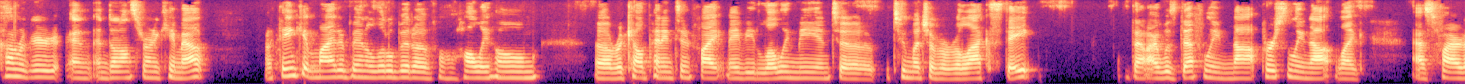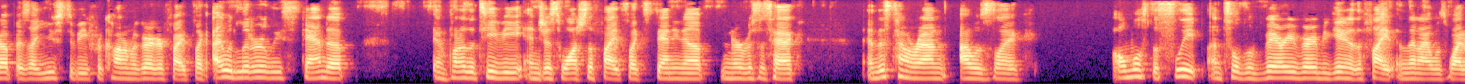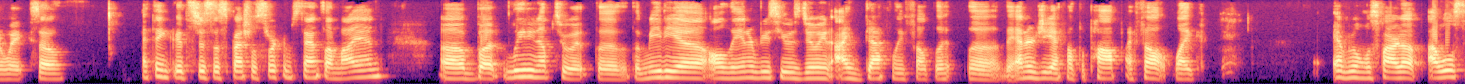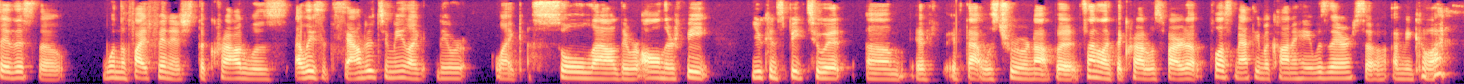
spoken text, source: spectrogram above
Conor McGregor and, and Don Cerrone came out, I think it might have been a little bit of Holly Holm, uh, Raquel Pennington fight, maybe lulling me into too much of a relaxed state. That I was definitely not personally not like as fired up as I used to be for Conor McGregor fights. Like I would literally stand up in front of the TV and just watch the fights, like standing up, nervous as heck. And this time around, I was like almost asleep until the very, very beginning of the fight, and then I was wide awake. So I think it's just a special circumstance on my end. Uh, but leading up to it, the the media, all the interviews he was doing, I definitely felt the, the the energy. I felt the pop. I felt like everyone was fired up. I will say this though, when the fight finished, the crowd was at least it sounded to me like they were like so loud. They were all on their feet. You can speak to it um, if if that was true or not, but it sounded like the crowd was fired up. Plus, Matthew McConaughey was there, so I mean, come on.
